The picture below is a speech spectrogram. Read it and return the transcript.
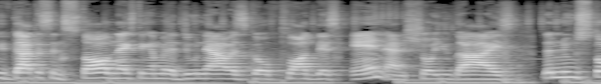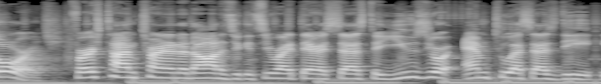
We've got this installed. Next thing I'm gonna do now is go plug this in and show you guys the new storage. First time turning it on, as you can see right there, it says to use your M2 SSD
